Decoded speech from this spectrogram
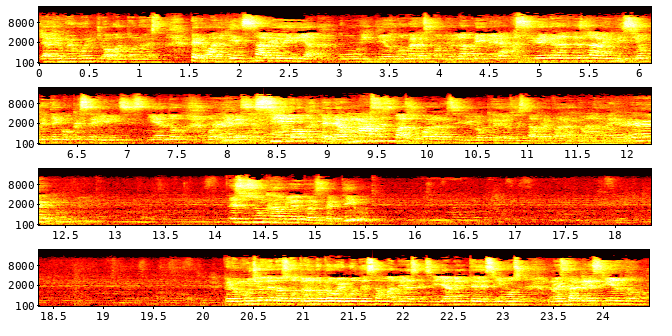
Ya yo me voy, yo abandono esto. Pero alguien sabio diría, uy, Dios no me respondió en la primera, así de grande es la bendición que tengo que seguir insistiendo, porque necesito tener más espacio para recibir lo que Dios está preparando. Eso es un cambio de perspectiva. Pero muchos de nosotros no lo vemos de esa manera, sencillamente decimos, no está creciendo,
